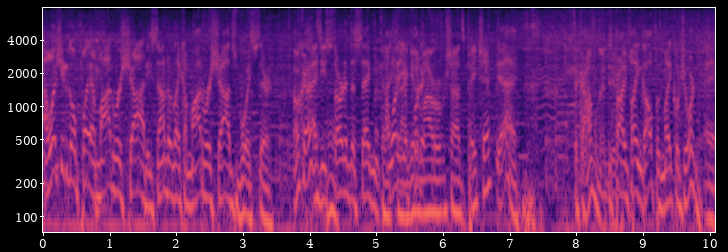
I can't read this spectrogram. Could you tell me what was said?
I want you to go play Ahmad Rashad. He sounded like Ahmad Rashad's voice there. Okay. As he started the segment. Can I, I want can you to get put him it. Rashad's paycheck? Yeah, It's a compliment, dude. probably playing golf with Michael Jordan. Hey,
